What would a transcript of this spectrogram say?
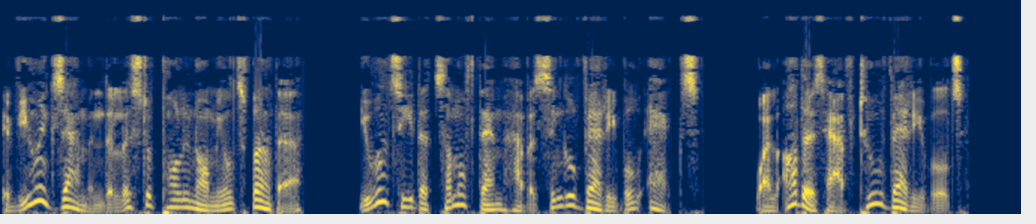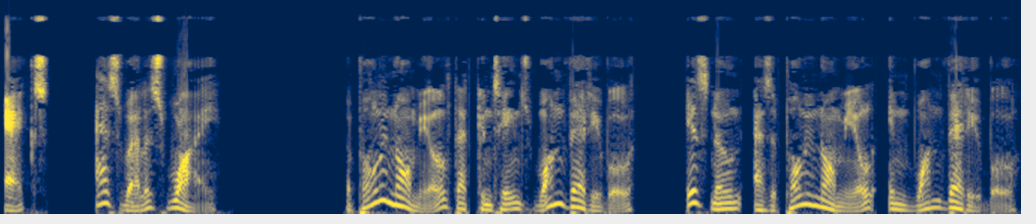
If you examine the list of polynomials further, you will see that some of them have a single variable x, while others have two variables, x as well as y. A polynomial that contains one variable is known as a polynomial in one variable.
